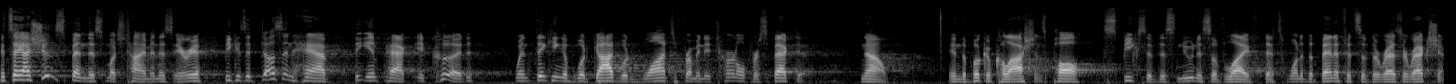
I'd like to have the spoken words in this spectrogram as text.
and say, I shouldn't spend this much time in this area because it doesn't have the impact it could when thinking of what God would want from an eternal perspective. Now, in the book of Colossians, Paul speaks of this newness of life that's one of the benefits of the resurrection.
